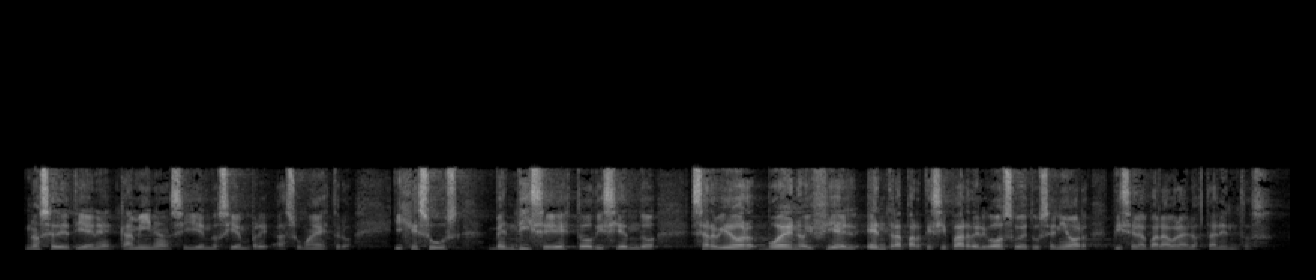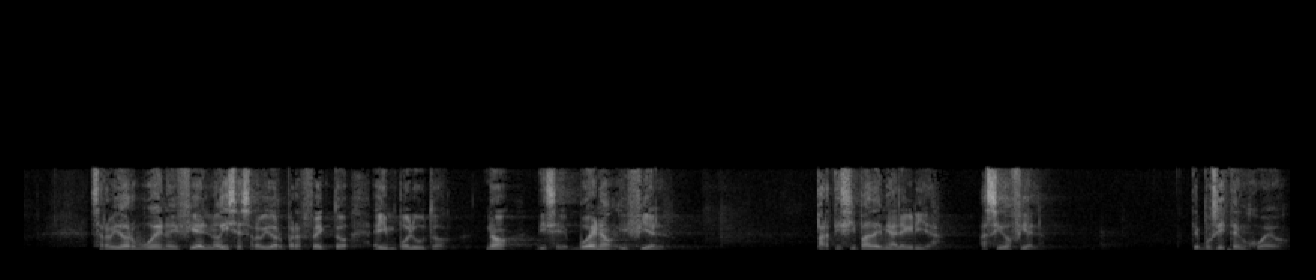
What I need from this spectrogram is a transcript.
No se detiene, camina siguiendo siempre a su Maestro. Y Jesús bendice esto diciendo, servidor bueno y fiel, entra a participar del gozo de tu Señor, dice la palabra de los talentos. Servidor bueno y fiel, no dice servidor perfecto e impoluto, no, dice bueno y fiel. Participa de mi alegría. Has sido fiel. Te pusiste en juego.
